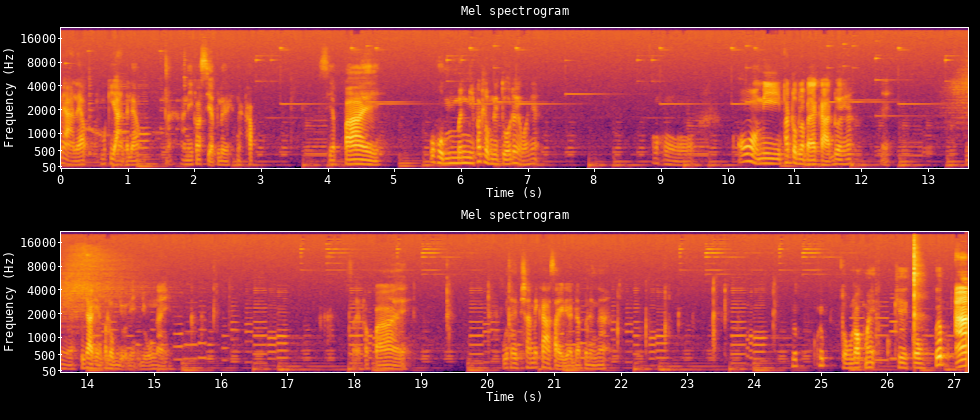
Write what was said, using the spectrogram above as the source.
ไม่อ่านแล้วเมื่อกี้อ่านไปแล้วอันนี้ก็เสียบเลยนะครับ เสียบไปโอ้โหมันมีพัดลมในตัวด้วยวะเนี่ย อ้โหโอ้มีพัดลมระบายอากาศด้วยฮะนี่นี่ไงพี่ชาติเห็นพัดลมอยู่นี่อยู่ข้างใน ใส่เข้าไปอู้ทำไมพี่ชาติไม่กล้าใส่เดี๋ยวเดี๋ยวแป๊บนึงนะปึ๊บปึ๊บตรงล็อกไหมโอเคตรงปึ๊บอ่า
